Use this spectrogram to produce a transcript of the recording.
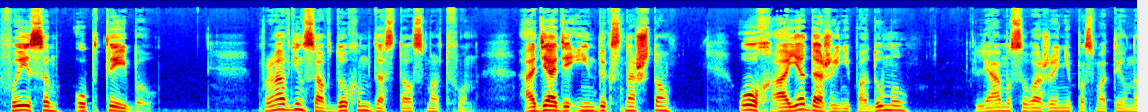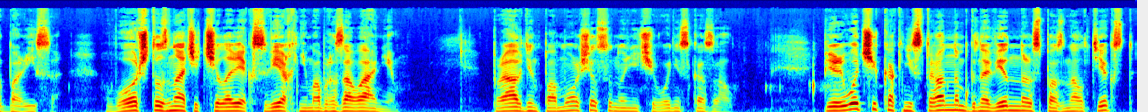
«фейсом up table». Правдин со вдохом достал смартфон. А дядя индекс на что? Ох, а я даже и не подумал. Ляма с уважением посмотрел на Бориса. Вот что значит человек с верхним образованием. Правдин поморщился, но ничего не сказал. Переводчик, как ни странно, мгновенно распознал текст,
